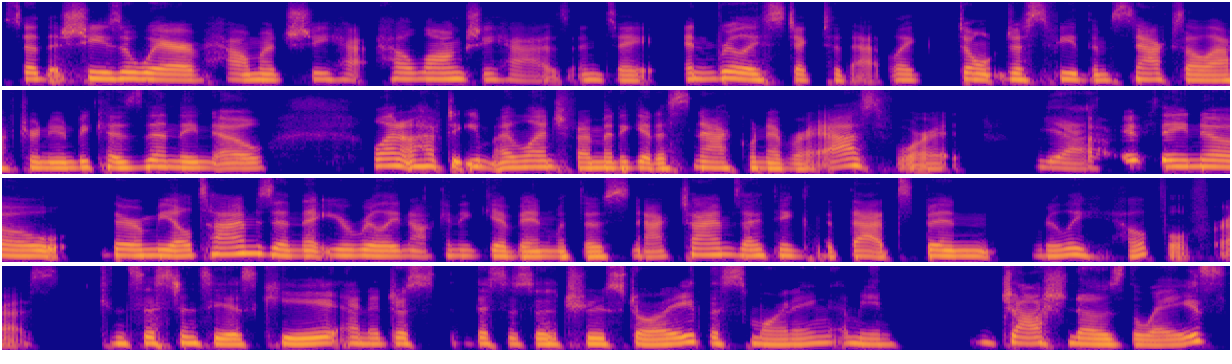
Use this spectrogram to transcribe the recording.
so that she's aware of how much she ha- how long she has and say and really stick to that. Like don't just feed them snacks all afternoon because then they know, well, I don't have to eat my lunch if I'm going to get a snack whenever I ask for it. Yeah. If they know their meal times and that you're really not going to give in with those snack times, I think that that's been really helpful for us consistency is key. And it just, this is a true story this morning. I mean, Josh knows the ways.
